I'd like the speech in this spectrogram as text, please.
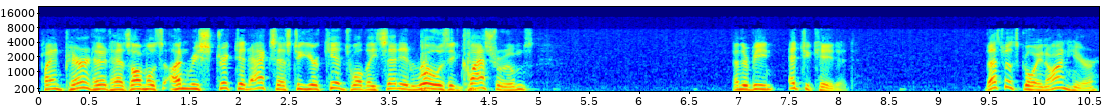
Planned Parenthood has almost unrestricted access to your kids while they sit in rows in classrooms and they're being educated. That's what's going on here.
